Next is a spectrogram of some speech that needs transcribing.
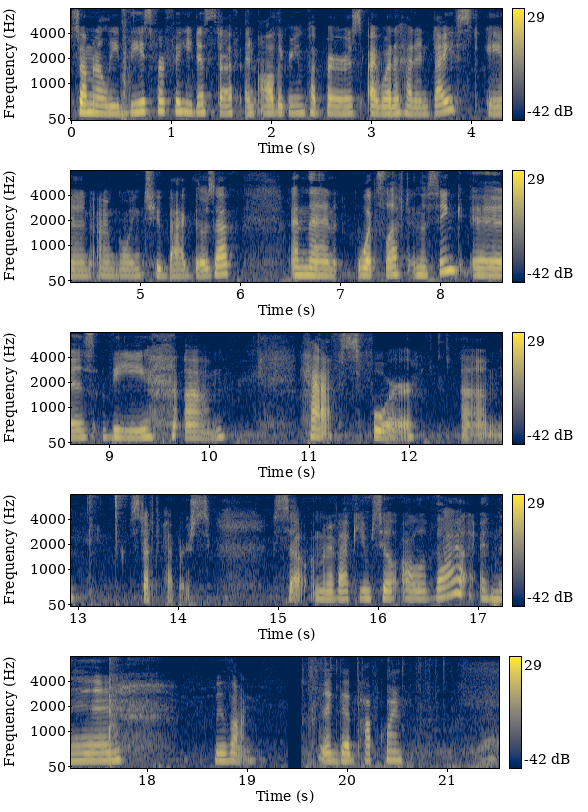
So I'm going to leave these for fajita stuff and all the green peppers I went ahead and diced and I'm going to bag those up. And then what's left in the sink is the um, halves for um, stuffed peppers. So I'm going to vacuum seal all of that and then move on. Like the popcorn. That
